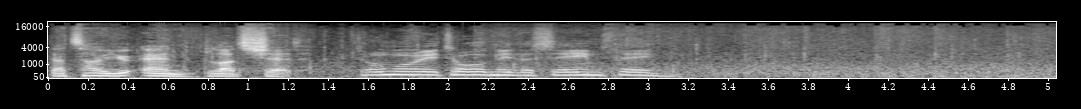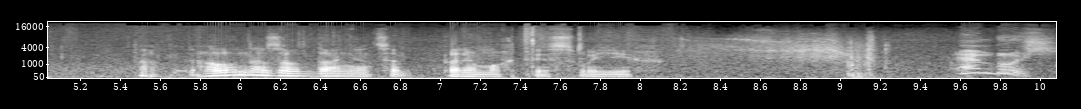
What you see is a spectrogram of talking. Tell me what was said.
That's how you end bloodshed. Tomoe told me the same thing. Так, головне завдання це перемогти своїх. Ambush!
